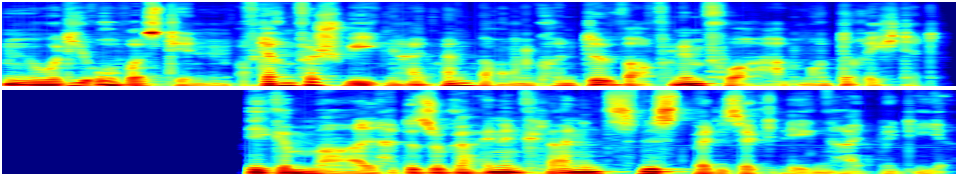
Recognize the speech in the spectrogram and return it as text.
Nur die Oberstin, auf deren Verschwiegenheit man bauen konnte, war von dem Vorhaben unterrichtet. Ihr Gemahl hatte sogar einen kleinen Zwist bei dieser Gelegenheit mit ihr.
